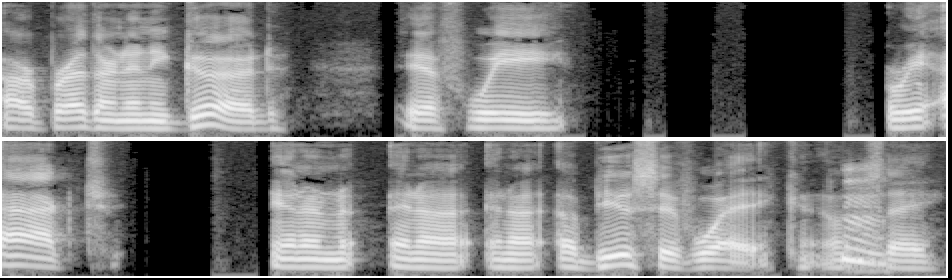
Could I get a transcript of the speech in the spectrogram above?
our brethren any good if we react in an in a in an abusive way, let's hmm. say,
